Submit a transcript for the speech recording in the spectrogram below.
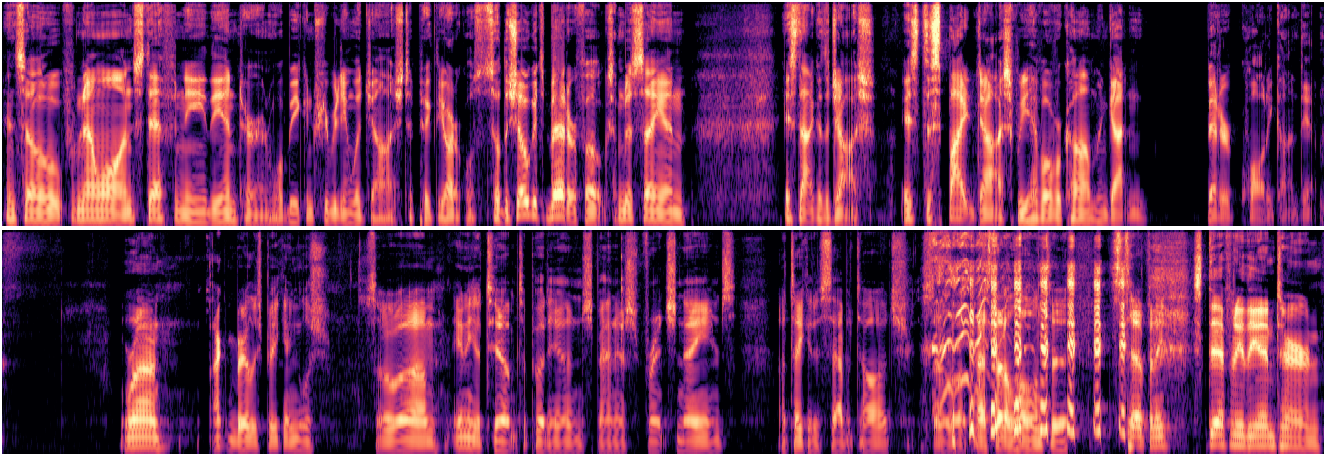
And so from now on, Stephanie, the intern, will be contributing with Josh to pick the articles. So the show gets better, folks. I'm just saying it's not because of Josh. It's despite Josh, we have overcome and gotten better quality content. Well, Ryan, I can barely speak English. So um, any attempt to put in Spanish, French names, I take it as sabotage. So uh, pass that along to Stephanie. Stephanie, the intern.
